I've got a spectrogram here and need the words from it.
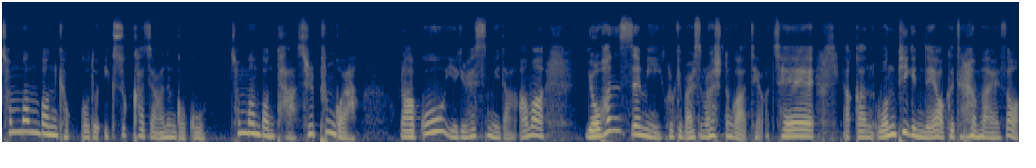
천만 번 겪어도 익숙하지 않은 거고 천만 번 다 슬픈 거야. 라고 얘기를 했습니다. 아마 여환 쌤이 그렇게 말씀을 하셨던 것 같아요. 제 약간 원픽인데요. 그 드라마에서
